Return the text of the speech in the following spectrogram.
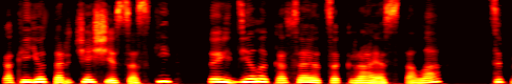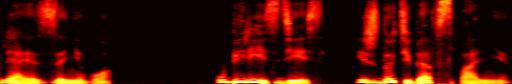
как ее торчащие соски то и дело касаются края стола, цепляясь за него. «Убери здесь и жду тебя в спальне».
